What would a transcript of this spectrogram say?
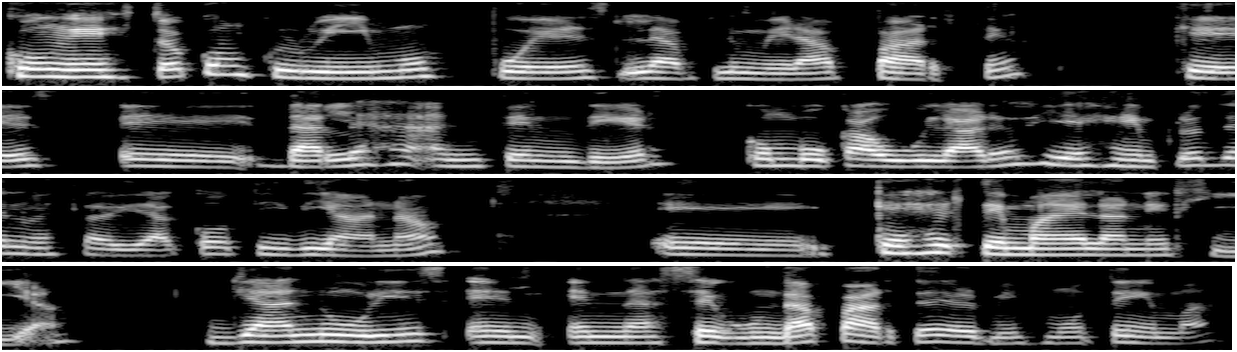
Con esto concluimos pues la primera parte, que es eh, darles a entender con vocabularios y ejemplos de nuestra vida cotidiana, eh, que es el tema de la energía. Ya Nuris, en, en, la segunda parte del mismo tema,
